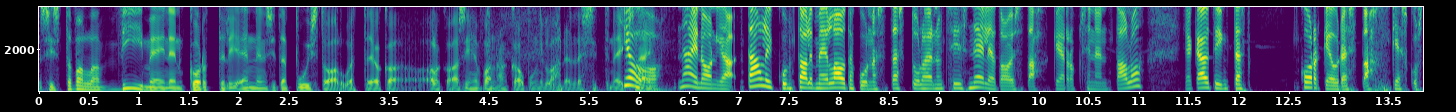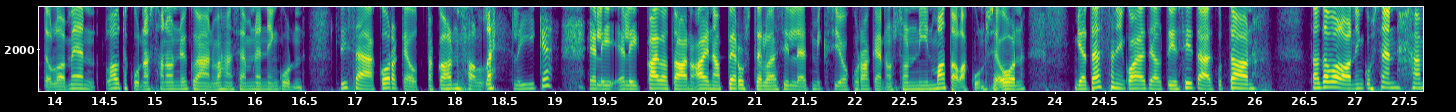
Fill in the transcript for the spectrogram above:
siis tavallaan viimeinen kortteli ennen sitä puistoaluetta, joka alkaa siihen vanhan kaupunginlahdelle sitten, eikö Joo, näin? näin? on. Ja tämä oli, kun tämä oli meidän lautakunnassa, tästä tulee nyt siis 14-kerroksinen talo. Ja käytiin tästä korkeudesta keskustelua. Meidän lautakunnassahan on nykyään vähän semmoinen niin kuin lisää korkeutta kansalle liike. Eli, eli kaivataan aina perusteluja sille, että miksi joku rakennus on niin matala kuin se on. Ja tässä niin kuin ajateltiin sitä, että kun tämä on, tämä on tavallaan niin kuin sen hä,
